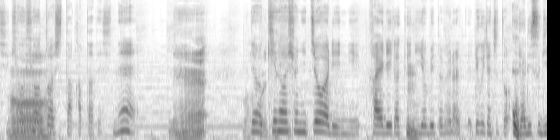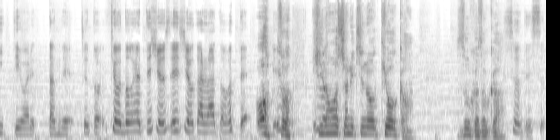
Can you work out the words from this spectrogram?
ひょうひょうとした方ですね。ね。えでも昨日初日終わりに帰りがけに呼び止められて、りくちゃんちょっとやりすぎって言われたんでちょっと今日どうやって修正しようかなと思って。あそうか。昨日初日の今日か。そうかそうか。そうです。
